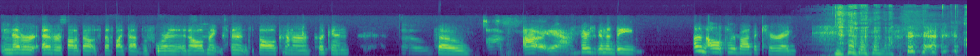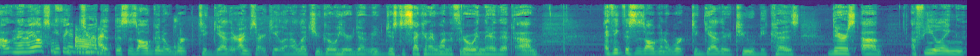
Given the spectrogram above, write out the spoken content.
never ever thought about stuff like that before. It, it all makes sense. It's all kind of clicking. so So, I, I, yeah, there's going to be an altar by the Keurig. Oh, and I also You think could- too Uh, I- that this is all going to work together. I'm sorry, Caitlin. I'll let you go here. Just a second. I want to throw in there that um, I think this is all going to work together too because there's uh, a feeling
